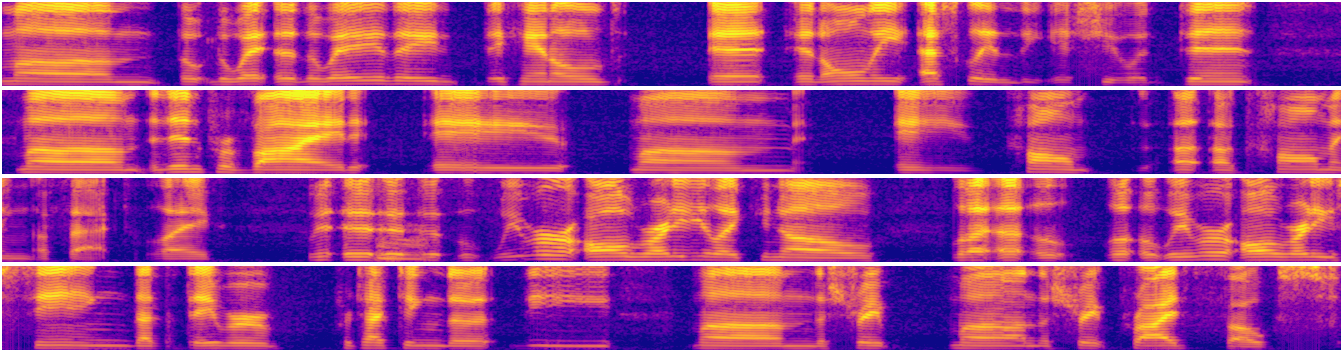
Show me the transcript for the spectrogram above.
um the, the way the way they they handled it it only escalated the issue it didn't um, it didn't provide a um, a calm a, a calming effect. Like we, mm. we were already like you know uh, uh, we were already seeing that they were protecting the the um the straight um the straight pride folks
